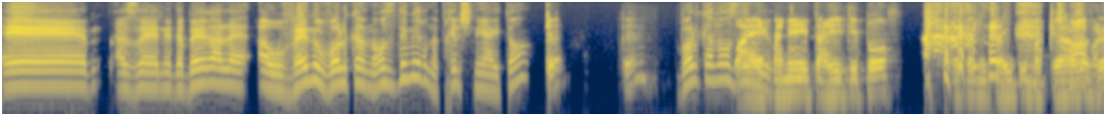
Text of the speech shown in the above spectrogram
אה, אז אה, נדבר על אה, אהובנו וולקן אוזדימיר, נתחיל שנייה איתו. כן, כן. וולקן אוזדימיר. וואי, אני טעיתי פה, אני טעיתי בקרב הזה.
